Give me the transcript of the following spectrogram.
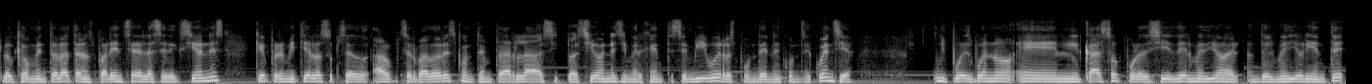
lo que aumentó la transparencia de las elecciones, que permitió a los observadores contemplar las situaciones emergentes en vivo y responder en consecuencia. Y pues bueno, en el caso, por decir, del Medio, del Medio Oriente,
